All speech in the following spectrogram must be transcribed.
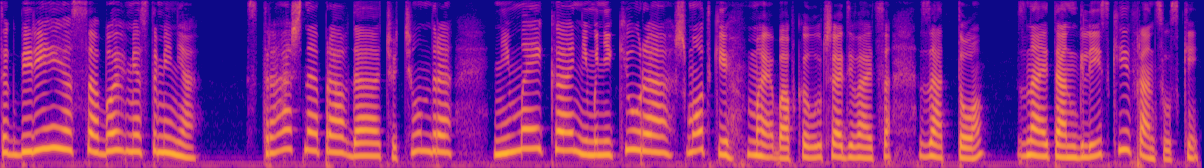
Так бери ее с собой вместо меня. Страшная правда, чучундра. Ни мейка, ни маникюра, шмотки моя бабка лучше одевается. Зато знает английский и французский.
